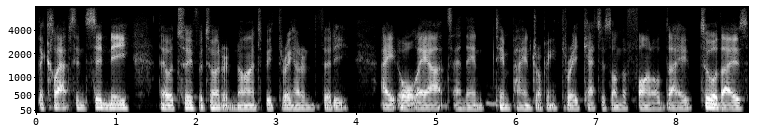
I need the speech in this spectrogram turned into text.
the collapse in Sydney, they were two for 209 to be 338 all out. And then Tim Paine dropping three catches on the final day. Two of those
